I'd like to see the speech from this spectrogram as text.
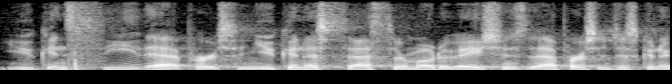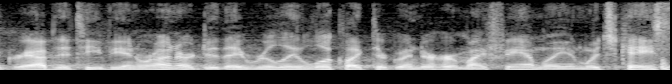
You can see that person. You can assess their motivations. Is that person just going to grab the TV and run, or do they really look like they're going to hurt my family? In which case,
